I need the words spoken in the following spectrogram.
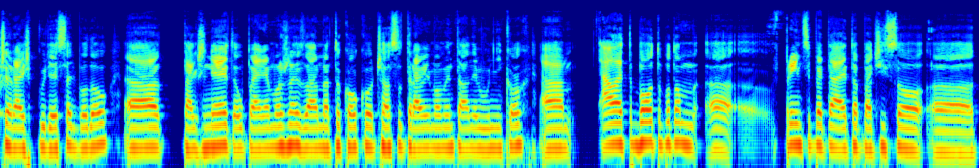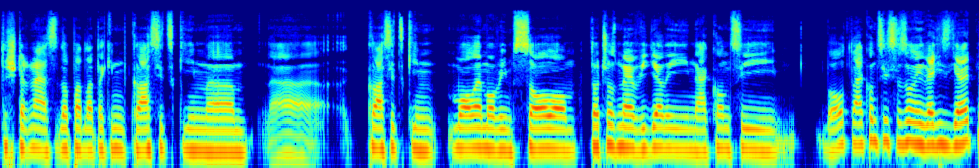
včerajšku 10 bodov. A, takže nie je to úplne nemožné, vzhľadom na to, koľko času trávi momentálne v únikoch. A, ale to, bolo to potom uh, princípe tá etapa číslo uh, 14 dopadla takým klasickým uh, klasickým molemovým solom. To, čo sme videli na konci bolo to na konci sezóny 2019,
